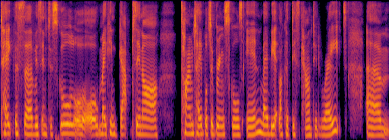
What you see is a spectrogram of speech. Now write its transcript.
take the service into school or, or making gaps in our timetable to bring schools in, maybe at like a discounted rate. Um,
